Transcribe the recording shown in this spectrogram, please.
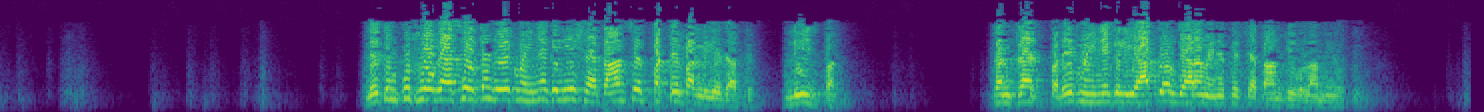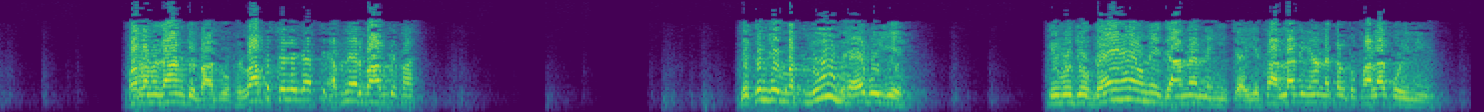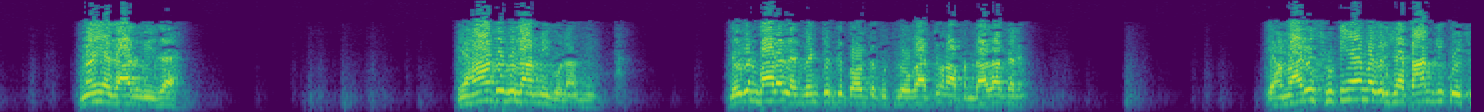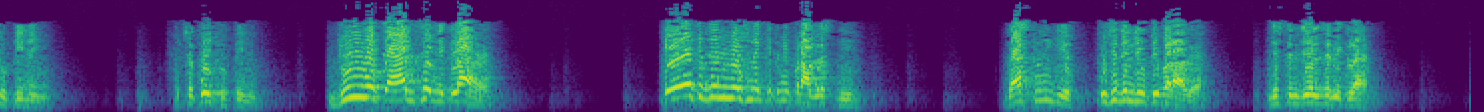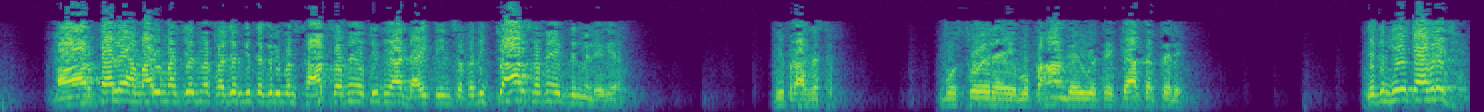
لیکن کچھ لوگ ایسے ہوتے ہیں جو ایک مہینے کے لیے شیطان سے پٹے پر لیے جاتے لیز پر۔ کنٹریکٹ پر۔ ایک مہینے کے لیے آتے اور گیارہ مہینے پھر شیطان کی غلامی ہوتی اور رمضان کے بعد وہ پھر واپس چلے جاتے ہیں اپنے ارباب کے پاس۔ لیکن جو مطلوب ہے وہ یہ کہ وہ جو گئے ہیں انہیں جانا نہیں چاہیے تھا۔ اللہ کے یہاں نقل کفالا کوئی نہیں ہے۔ نہ ہی آزاد ویزا ہے۔ یہاں تو غلامی غلامی لیکن بہرحال ایڈونچر کے طور پہ کچھ لوگ آتے ہیں اور آپ اندازہ کریں کہ ہماری چھٹیاں ہیں مگر شیطان کی کوئی چھٹی نہیں اس سے کوئی چھٹی نہیں۔ جو ہی وہ قید سے نکلا ہے، ایک دن میں اس نے کتنی پروگرس دی۔ ریسٹ نہیں کی، اسی دن ڈیوٹی پر آ گیا، جس دن جیل سے نکلا ہے۔ اور پہلے ہماری مسجد میں فجر کی تقریباً سات صفحے ہوتی تھی، آج ڈھائی تین صفحے تھی، چار صفحے ایک دن میں لے گیا۔ یہ پروگرس ہے۔ وہ سوئے رہے، وہ کہاں گئے ہوئے تھے، کیا کرتے رہے۔ لیکن یہ ایک ایوریج ہے۔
